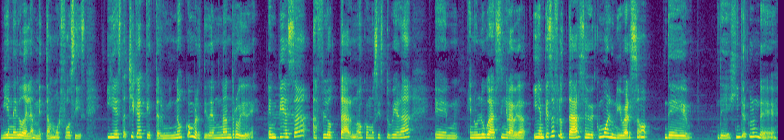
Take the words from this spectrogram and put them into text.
viene lo de la metamorfosis y esta chica que terminó convertida en un androide empieza a flotar, ¿no? Como si estuviera en, un lugar sin gravedad. Y empieza a flotar, se ve como el universo de, de Hintergrund, de,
